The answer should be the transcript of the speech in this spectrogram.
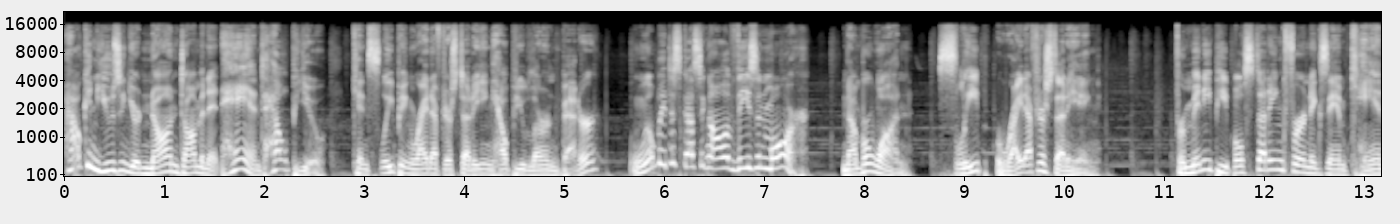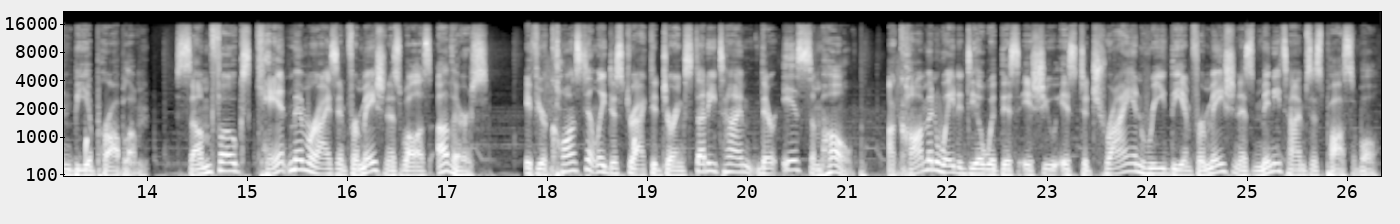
How can using your non-dominant hand help you? Can sleeping right after studying help you learn better? We'll be discussing all of these and more. Number 1. Sleep right after studying. For many people, studying for an exam can be a problem. Some folks can't memorize information as well as others. If you're constantly distracted during study time, there is some hope. A common way to deal with this issue is to try and read the information as many times as possible.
